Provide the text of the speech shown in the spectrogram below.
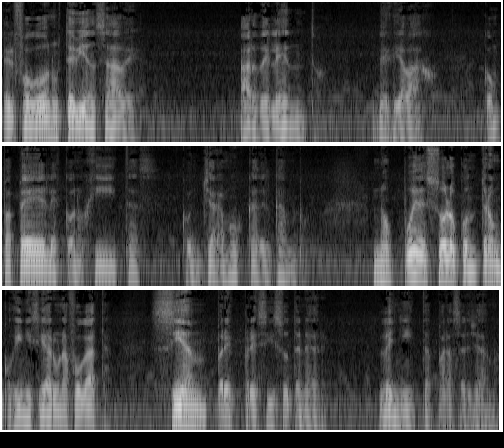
El fogón usted bien sabe, arde lento, desde abajo, con papeles, con hojitas, con charamusca del campo. No puede solo con troncos iniciar una fogata, siempre es preciso tener leñita para hacer llama.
